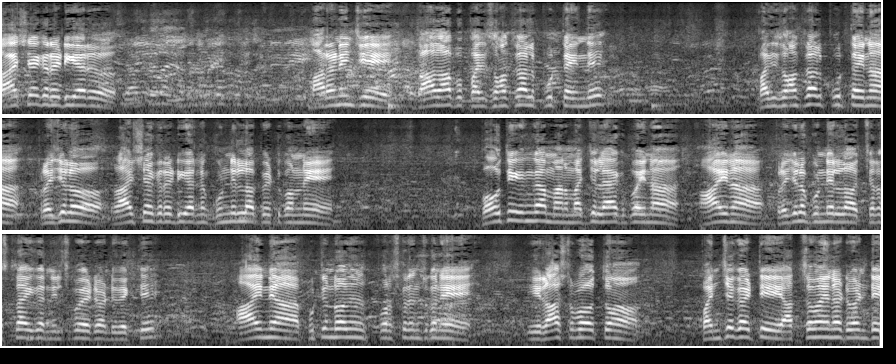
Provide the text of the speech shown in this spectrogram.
రాజశేఖర రెడ్డి గారు మరణించి దాదాపు పది సంవత్సరాలు పూర్తయింది. పది సంవత్సరాలు పూర్తయిన ప్రజలు రాజశేఖర రెడ్డి గారిని గుండెల్లో పెట్టుకొని భౌతికంగా మన మధ్య లేకపోయినా ఆయన ప్రజల గుండెల్లో చిరస్థాయిగా నిలిచిపోయేటువంటి వ్యక్తి. ఆయన పుట్టినరోజును పురస్కరించుకొని ఈ రాష్ట్ర ప్రభుత్వం పంచగట్టి అచ్చమైనటువంటి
